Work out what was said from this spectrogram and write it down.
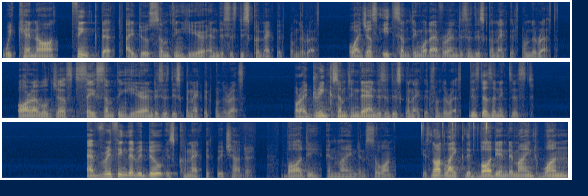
We cannot think that I do something here and this is disconnected from the rest. Or I just eat something, whatever, and this is disconnected from the rest. Or I will just say something here and this is disconnected from the rest. Or I drink something there and this is disconnected from the rest. This doesn't exist. Everything that we do is connected to each other body and mind, and so on. It's not like the body and the mind, one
